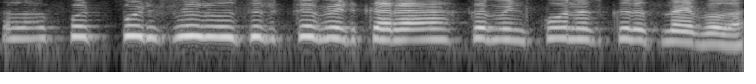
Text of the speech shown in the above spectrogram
चला पटपट सर्व तर कमेंट करा. कमेंट कोणच करत नाही बघा.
